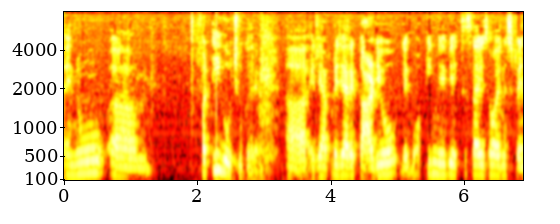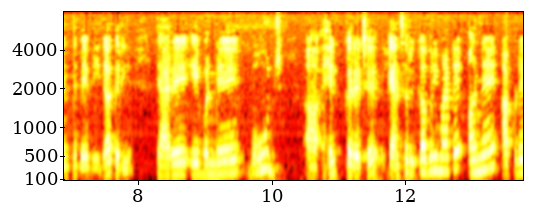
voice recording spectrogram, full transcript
એનું ફટીગ ઓછું કરે. એટલે આપણે જ્યારે કાર્ડિયો એટલે વોકિંગ એવી એક્સરસાઇઝ હોય અને સ્ટ્રેન્થને બે ભેગા કરીએ, ત્યારે એ બંને બહુ જ હેલ્પ કરે છે કેન્સર રિકવરી માટે અને આપણે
